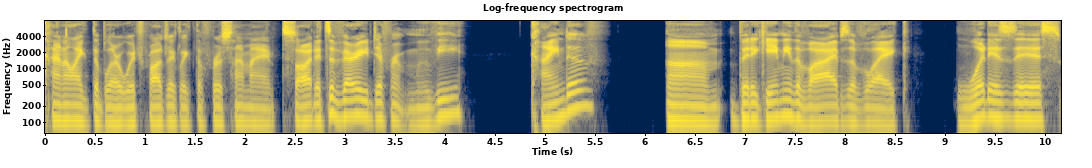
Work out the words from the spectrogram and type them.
kind of like the Blair Witch Project, like the first time I saw it. It's a very different movie, kind of. Um, but it gave me the vibes of like, what is this?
